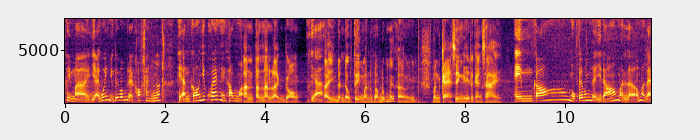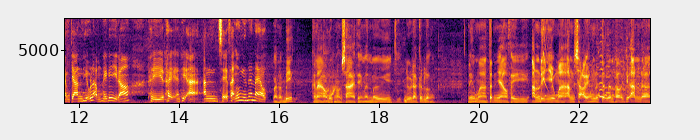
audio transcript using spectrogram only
khi mà giải quyết những cái vấn đề khó khăn á, thì anh có dứt khoát hay không ạ? Anh tánh anh là gọn. Dạ. tại quyết định đầu tiên mình lúc nào đúng hết rồi. Mình càng suy nghĩ là càng sai. Em có một cái vấn đề gì đó mà lỡ mà làm cho anh hiểu lầm hay cái gì đó thì thì, thì à, anh sẽ phản ứng như thế nào? Mình phải biết cái nào đúng nào sai thì mình mới đưa ra kết luận. Nếu mà tin nhau thì anh đi nhiều mà anh sợ không được tin anh thôi chứ anh là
